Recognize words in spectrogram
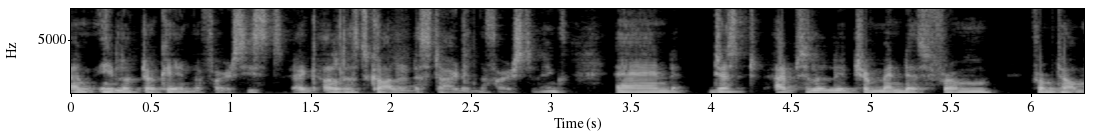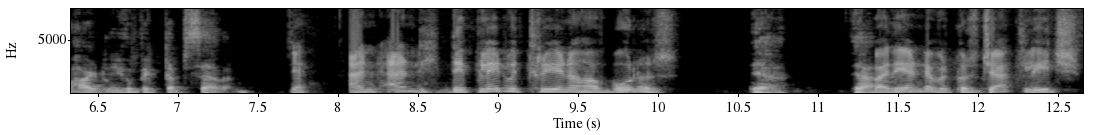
Um, he looked okay in the first. He's I'll just call it a start in the first innings, and just absolutely tremendous from from Tom Hartley, who picked up seven. Yeah, and and they played with three and a half bowlers. Yeah, yeah. By the end of it, because Jack Leach,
